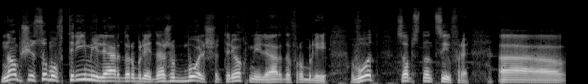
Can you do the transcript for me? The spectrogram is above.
на общую сумму в 3 миллиарда рублей, даже больше 3 миллиардов рублей. Вот, собственно, цифры. 8, а,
